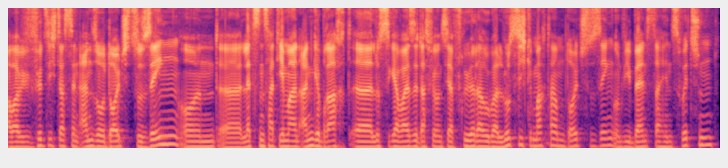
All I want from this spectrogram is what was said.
Aber wie fühlt sich das denn an, so Deutsch zu singen? Und äh, letztens hat jemand angebracht, äh, lustigerweise, dass wir uns ja früher darüber lustig gemacht haben, Deutsch zu singen und wie Bands dahin switchen.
